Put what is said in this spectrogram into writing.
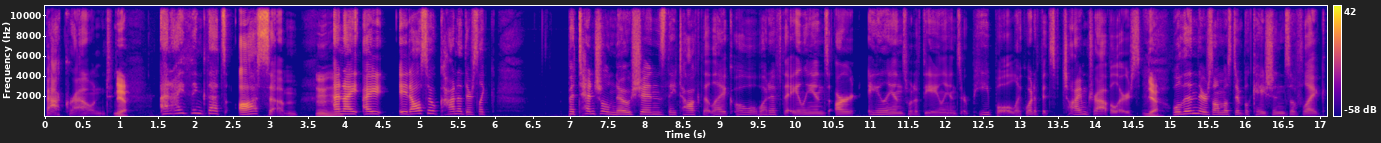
background Yeah. and i think that's awesome Mhm. and i i it also kind of there's like potential notions. They talk that like oh well, what if the aliens aren't aliens? What if the aliens are people? Like what if it's time travelers? Yeah. well then there's almost implications of like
